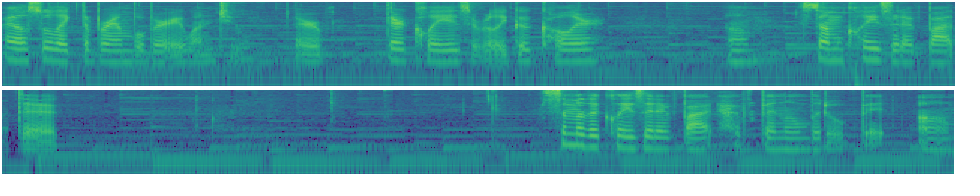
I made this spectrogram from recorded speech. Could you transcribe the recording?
I also like the Brambleberry one too. They're their clay is a really good color. Um, some clays that I've bought, the some of the clays that I've bought have been a little bit um,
